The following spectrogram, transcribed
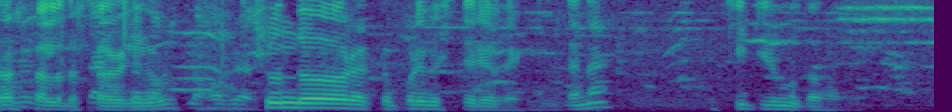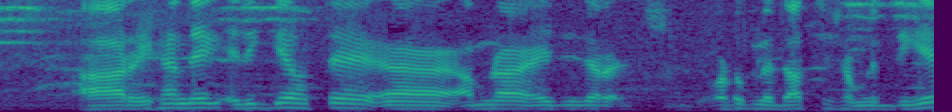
দশতলা দশতলা বিল্ডিং হবে। সুন্দর একটা পরিবেশ তৈরি হবে এখানে তাই না? সিটির মতো হবে। আর এখান থেকে এদিক দিয়ে হচ্ছে আমরা এই যে যারা অটোগুলো যাচ্ছে সামনের দিকে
